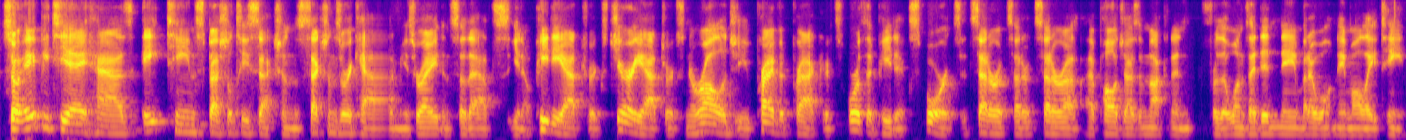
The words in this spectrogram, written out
So APTA has 18 specialty sections. Sections are academies, right? And so that's, you know, pediatrics, geriatrics, neurology, private practice, orthopedics, sports, et cetera, et cetera, et cetera. I apologize. I'm not going to, for the ones I didn't name, but I won't name all 18.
